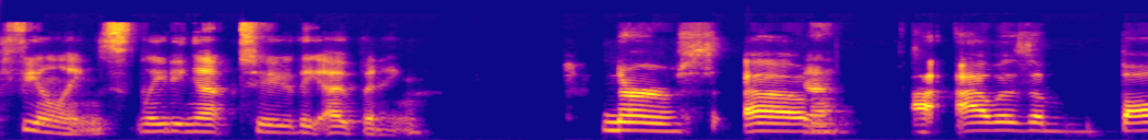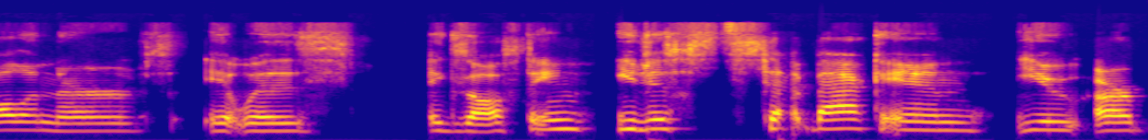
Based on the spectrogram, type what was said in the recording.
feelings leading up to the opening? Nerves. Um, Yeah. I, I was a ball of nerves. It was exhausting. You just step back and you are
